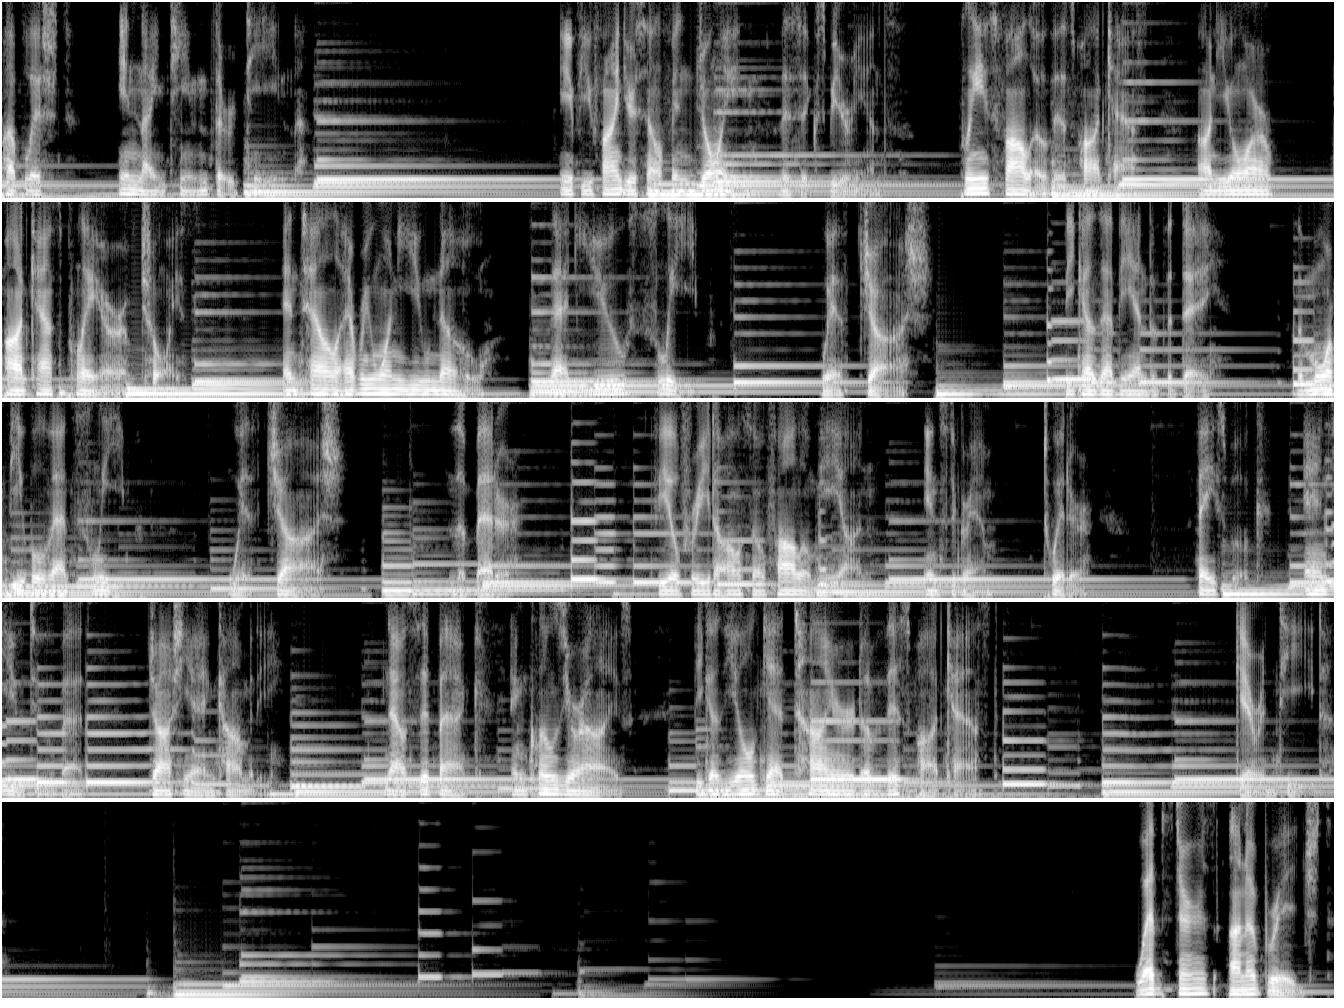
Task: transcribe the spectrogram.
published in 1913. If you find yourself enjoying this experience, please follow this podcast on your podcast player of choice and tell everyone you know that you sleep with Josh. Because at the end of the day, the more people that sleep with Josh, the better. Feel free to also follow me on Instagram, Twitter, Facebook, and YouTube at Josh Yang Comedy. Now sit back and close your eyes because you'll get tired of this podcast guaranteed. Webster's Unabridged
